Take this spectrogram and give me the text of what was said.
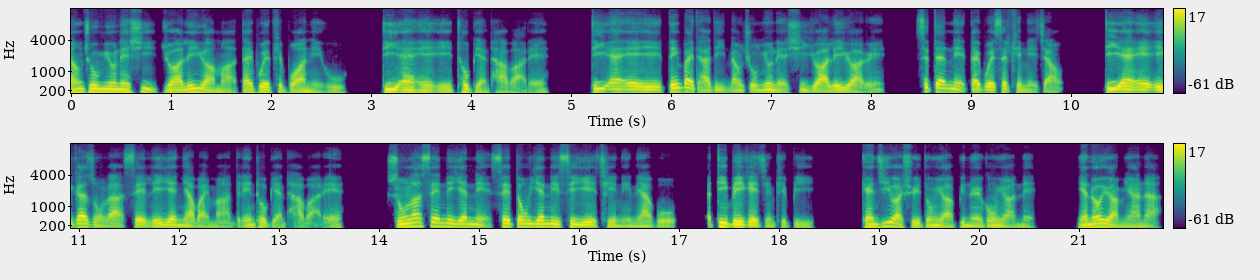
နောင်ချုံမြို့နယ်ရှိရွာလေးရွာမှာတိုက်ပွဲဖြစ်ပွားနေဟု TNAA ထုတ်ပြန်ထားပါတယ်။ TNAA သိမ်းပိုက်ထားသည့်နောင်ချုံမြို့နယ်ရှိရွာလေးရွာတွင်စစ်တပ်နှင့်တိုက်ပွဲဆက်ဖြစ်နေကြောင်း TNAA ကဇွန်လ14ရက်ညပိုင်းမှာသတင်းထုတ်ပြန်ထားပါတယ်။ဇွန်လ12ရက်နှင့်13ရက်နေ့စစ်ရေးအခြေအနေများကိုအတိပေးခဲ့ခြင်းဖြစ်ပြီးကံကြီးရွာရွှေသုံးရွာပြည်နယ်ကုန်းရွာနှင့်ရန်တော်ရွာများနာ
